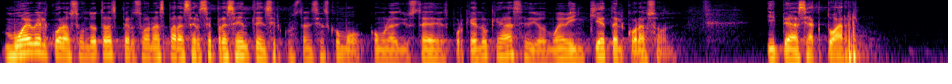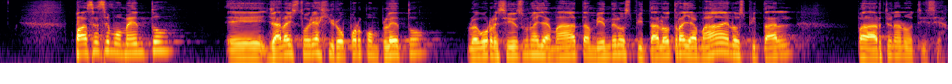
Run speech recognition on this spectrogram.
mueve el corazón de otras personas para hacerse presente en circunstancias como, como las de ustedes, porque es lo que hace Dios, mueve, inquieta el corazón y te hace actuar. Pasa ese momento, eh, ya la historia giró por completo, luego recibes una llamada también del hospital, otra llamada del hospital para darte una noticia.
